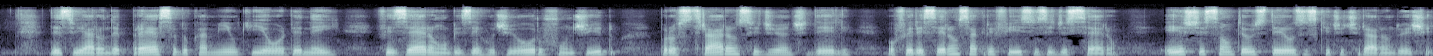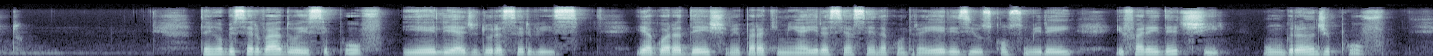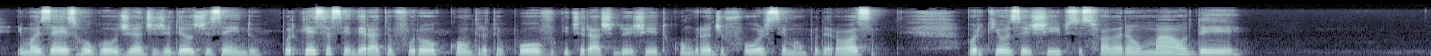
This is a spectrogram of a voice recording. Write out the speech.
Desviaram depressa do caminho que eu ordenei, fizeram um bezerro de ouro fundido, prostraram-se diante dele, ofereceram sacrifícios e disseram: estes são teus deuses que te tiraram do Egito. Tenho observado esse povo, e ele é de dura serviço. E agora deixe-me para que minha ira se acenda contra eles e os consumirei, e farei de ti um grande povo. E Moisés rogou diante de Deus, dizendo: Por que se acenderá teu furor contra teu povo que tiraste do Egito com grande força e mão poderosa? Porque os egípcios falarão mal de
